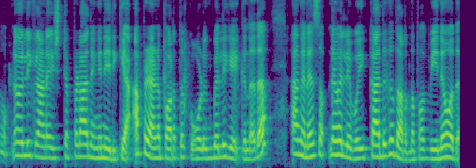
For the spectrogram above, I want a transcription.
സ്വപ്നവല്ലിക്കാണ് ഇഷ്ടപ്പെടാതെ ഇങ്ങനെ ഇരിക്കുക. അപ്പോഴാണ് പുറത്ത് കോളിംഗ് ബെല്ല് കേൾക്കുന്നത്. അങ്ങനെ സ്വപ്നവല്ലി പോയി കതുക് തുറന്നപ്പോൾ വിനോദ്.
